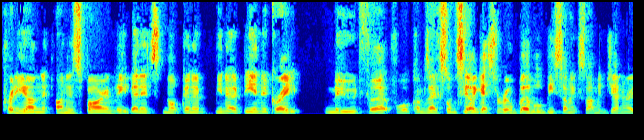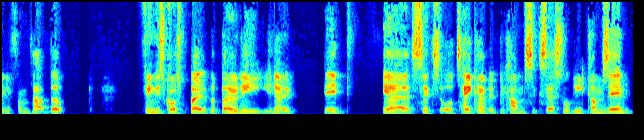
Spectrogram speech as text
pretty un, uninspiringly, then it's not going to, you know, be in a great mood for, for what comes next. Obviously, I guess real there will be some excitement generated from that. That fingers crossed, both the Boehly, you know, bid uh, six or takeover becomes successful. He comes in,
